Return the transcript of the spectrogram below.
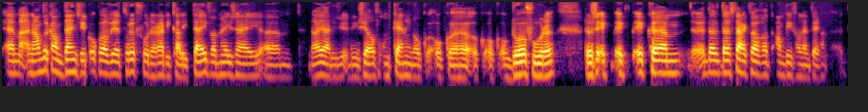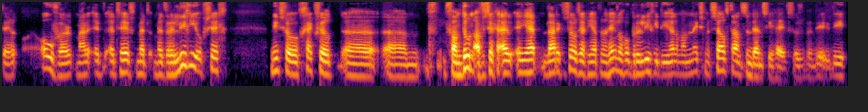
en, maar aan de andere kant deins ik ook wel weer terug voor de radicaliteit waarmee zij um, nou ja, die, zelfontkenning ook, ook, ook, ook, ook, doorvoeren. Dus ik, ik, ik, um, daar, daar sta ik wel wat ambivalent tegen, tegenover. Maar het, het heeft met, met religie op zich niet zo gek veel uh, um, van doen. Of zeg, eh, je hebt, laat ik het zo zeggen, je hebt een hele hoop religie die helemaal niks met zelftranscendentie heeft. Dus die, die,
